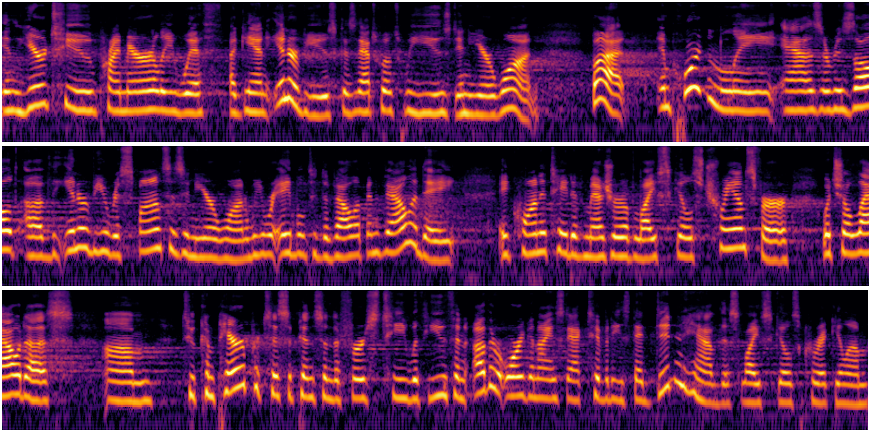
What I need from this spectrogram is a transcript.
in year two primarily with, again, interviews, because that's what we used in year one. But importantly, as a result of the interview responses in year one, we were able to develop and validate a quantitative measure of life skills transfer, which allowed us um, to compare participants in the first Tee with youth and other organized activities that didn't have this life skills curriculum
